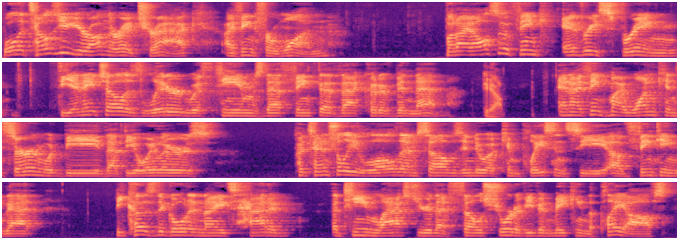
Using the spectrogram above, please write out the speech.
Well, it tells you you're on the right track, I think, for one. But I also think every spring, the NHL is littered with teams that think that that could have been them. Yeah, And I think my one concern would be that the Oilers potentially lull themselves into a complacency of thinking that because the Golden Knights had a, a team last year that fell short of even making the playoffs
